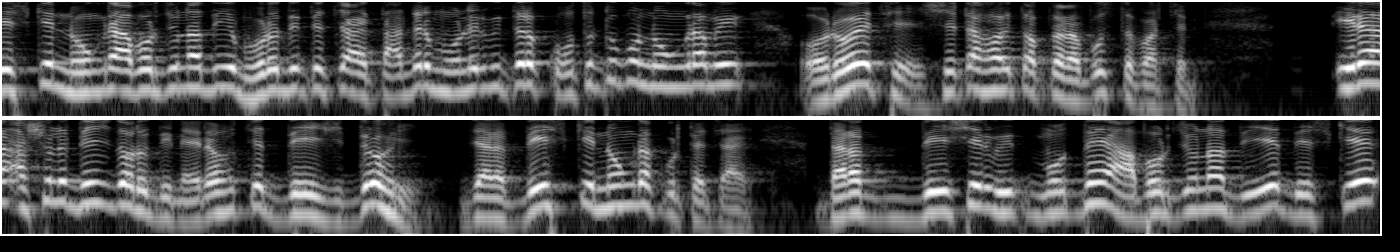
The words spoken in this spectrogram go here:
দেশকে নোংরা আবর্জনা দিয়ে ভরে দিতে চায়, তাদের মনের ভিতরে কতটুকু নোংরামি রয়েছে, সেটা হয়তো আপনারা বুঝতে পারছেন। এরা আসলে দেশদরদি না, এরা হচ্ছে দেশদ্রোহী, যারা দেশকে নোংরা করতে চায়। তারা দেশের মধ্যে আবর্জনা দিয়ে দেশকে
